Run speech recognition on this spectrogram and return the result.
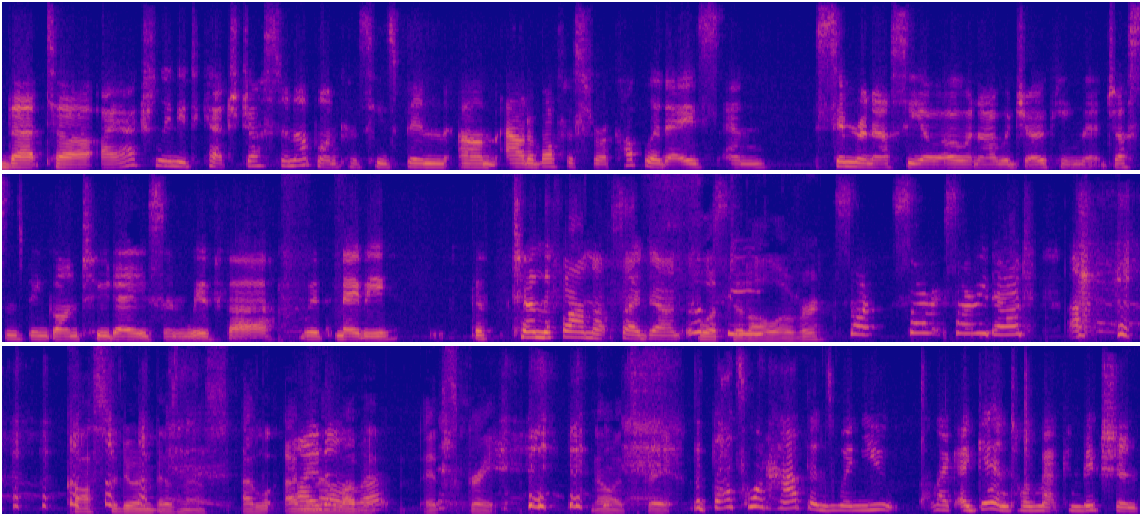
that uh, I actually need to catch Justin up on because he's been um, out of office for a couple of days. And Simran, our COO, and I were joking that Justin's been gone two days, and we've uh, we've maybe the, turned the farm upside down. Flipped Oopsie. it all over. Sorry, sorry, sorry, Dad. Cost of doing business. I mean, I, know, love right? it. It's great. No, it's great. but that's what happens when you like again talking about conviction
